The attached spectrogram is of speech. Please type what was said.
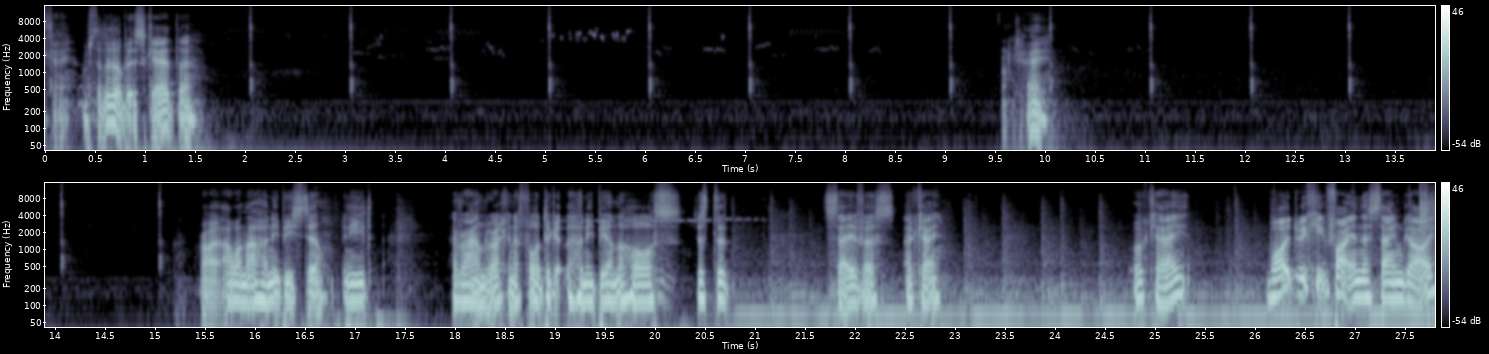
Okay, I'm still a little bit scared though. Okay. Right, I want that honeybee still. We need around where I can afford to get the honeybee on the horse just to save us. Okay. Okay. Why do we keep fighting the same guy?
